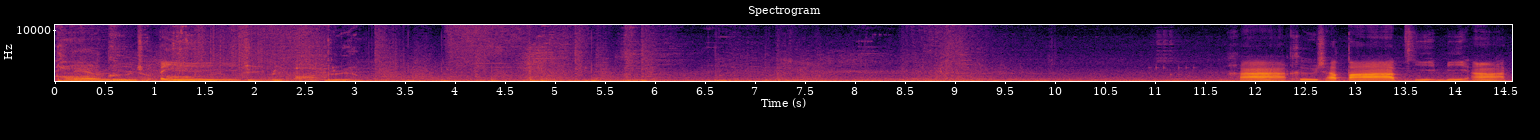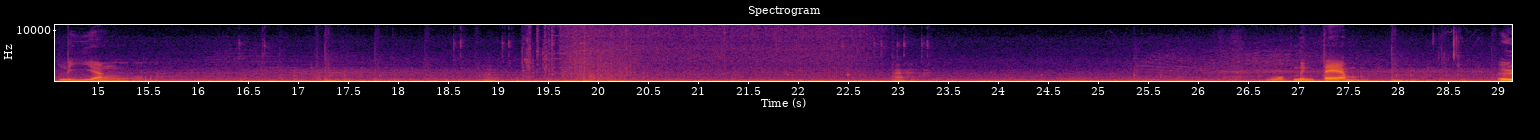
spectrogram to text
เรียลคืลิอชตี้ข่าจเลี่ยงข้าคือชะตาที่มิอาจเลี่ยง อะบวก หนึ่งแต้มอื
